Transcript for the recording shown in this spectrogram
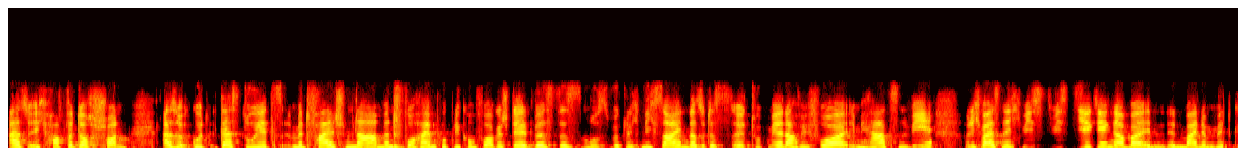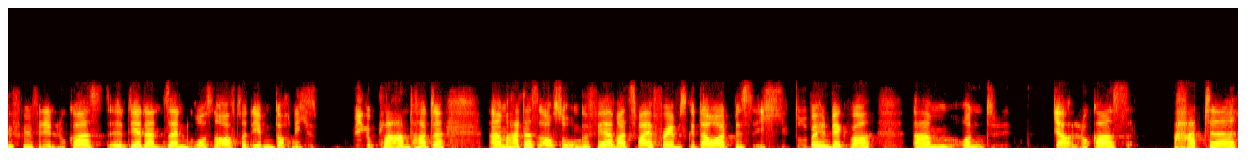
Also ich hoffe doch schon. Also gut, dass du jetzt mit falschem Namen vor Heimpublikum vorgestellt wirst, das muss wirklich nicht sein. Also das äh, tut mir nach wie vor im Herzen weh. Und ich weiß nicht, wie es dir ging, aber in, in meinem Mitgefühl für den Lukas, äh, der dann seinen großen Auftritt eben doch nicht wie geplant hatte, ähm, hat das auch so ungefähr mal zwei Frames gedauert, bis ich drüber hinweg war. Ähm, und ja, Lukas hatte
